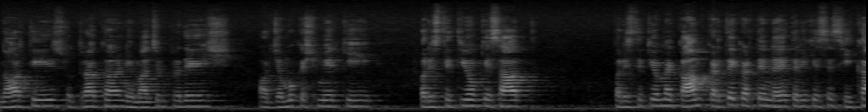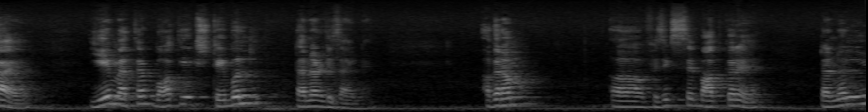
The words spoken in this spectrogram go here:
नॉर्थ ईस्ट उत्तराखंड, हिमाचल प्रदेश और जम्मू कश्मीर की परिस्थितियों के साथ परिस्थितियों में काम करते करते नए तरीके से सीखा है, ये मेथड बहुत ही एक स्टेबल टनल डिज़ाइन है। अगर हम फिज़िक्स से बात करें टनल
